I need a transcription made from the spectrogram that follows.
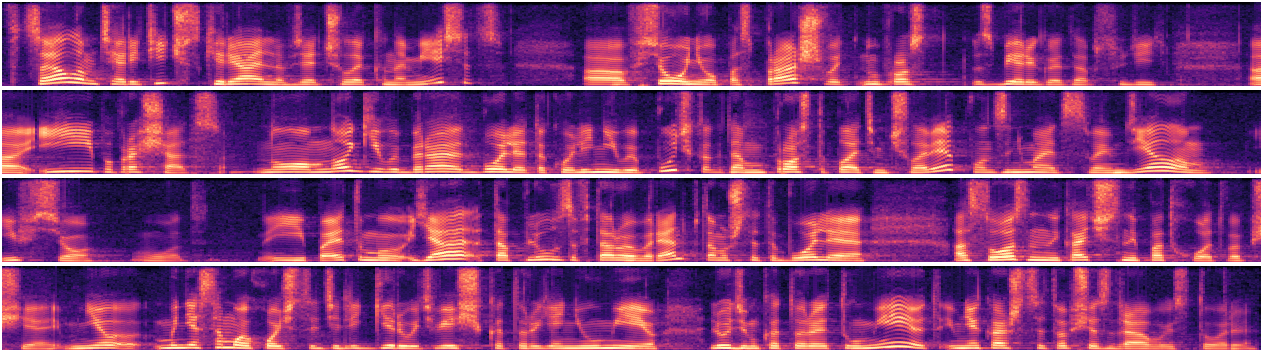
В целом, теоретически реально взять человека на месяц, все у него поспрашивать, ну просто с берега это обсудить, и попрощаться. Но многие выбирают более такой ленивый путь, когда мы просто платим человеку, он занимается своим делом, и все. Вот. И поэтому я топлю за второй вариант, потому что это более осознанный, качественный подход вообще. Мне, мне самой хочется делегировать вещи, которые я не умею, людям, которые это умеют, и мне кажется, это вообще здравая история.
